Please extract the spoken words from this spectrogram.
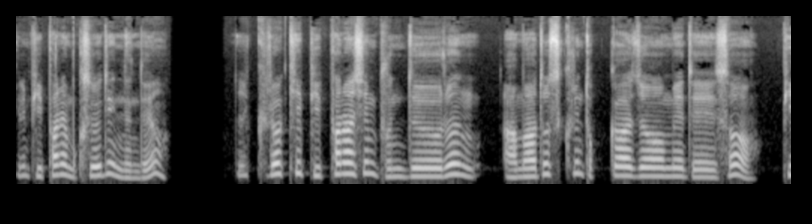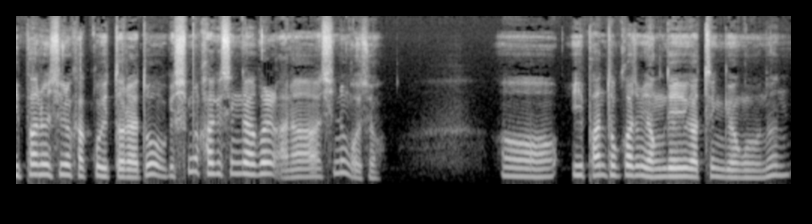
이런 비판의 목소리도 있는데요. 그렇게 비판하신 분들은 아마도 스크린 독과점에 대해서 비판 의식을 갖고 있더라도 심각하게 생각을 안 하시는 거죠. 어, 이 반독과점 영대위 같은 경우는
